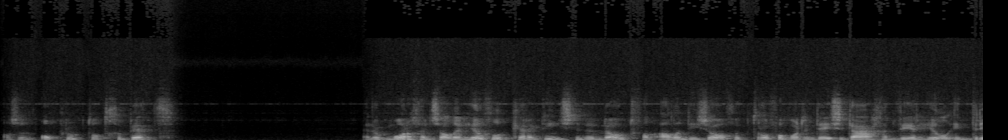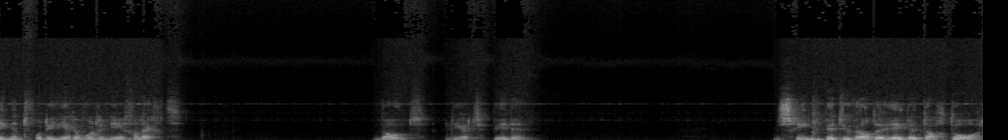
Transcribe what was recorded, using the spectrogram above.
als een oproep tot gebed. En ook morgen zal in heel veel kerkdiensten de nood van allen die zo getroffen worden in deze dagen weer heel indringend voor de Heer worden neergelegd. Nood leert bidden. Misschien bidt u wel de hele dag door.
